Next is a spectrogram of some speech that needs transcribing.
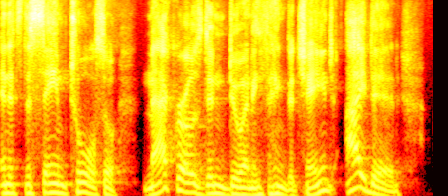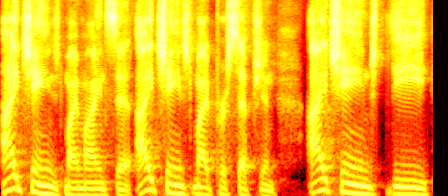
and it's the same tool. So macros didn't do anything to change. I did. I changed my mindset. I changed my perception. I changed the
